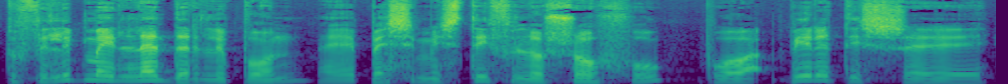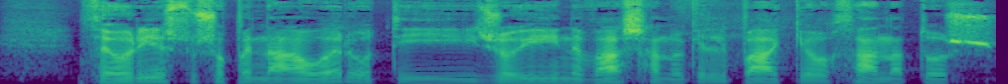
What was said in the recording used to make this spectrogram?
Του Φιλίπ Μέιλέντερ, λοιπόν, ε, πεσημιστή φιλοσόφου, που α, πήρε τις ε, θεωρίες του Σοπενάουερ ότι η ζωή είναι βάσανο και λοιπά και ο θάνατος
